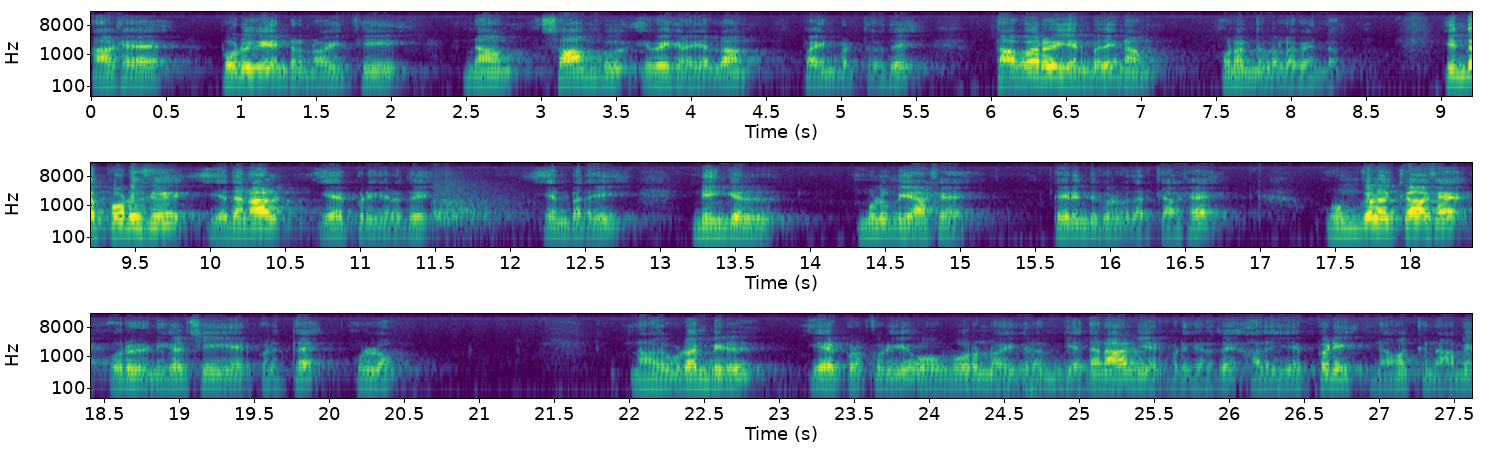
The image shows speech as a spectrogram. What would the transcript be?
ஆக பொடுகு என்ற நோய்க்கு நாம் சாம்பு இவைகளையெல்லாம் பயன்படுத்துவது தவறு என்பதை நாம் உணர்ந்து கொள்ள வேண்டும். இந்த பொடுகு எதனால் ஏற்படுகிறது என்பதை நீங்கள் முழுமையாக தெரிந்து கொள்வதற்காக உங்களுக்காக ஒரு நிகழ்ச்சியை ஏற்படுத்த உள்ளோம். நமது உடம்பில் ஏற்படக்கூடிய ஒவ்வொரு நோய்களும் எதனால் ஏற்படுகிறது அதை எப்படி நமக்கு நாமே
